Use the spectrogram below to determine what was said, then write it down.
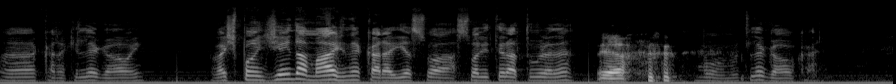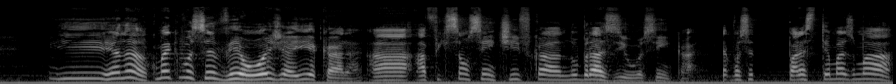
Ah, cara, que legal, hein? Vai expandir ainda mais, né, cara, aí a sua, a sua literatura, né? É. Bom, muito legal, cara. E, Renan, como é que você vê hoje aí, cara, a, a ficção científica no Brasil, assim, cara? Você parece ter mais uma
